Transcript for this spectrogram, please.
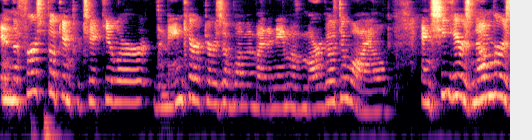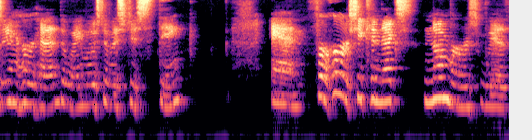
in the first book in particular, the main character is a woman by the name of Margot de Wilde, and she hears numbers in her head the way most of us just think. And for her, she connects numbers with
